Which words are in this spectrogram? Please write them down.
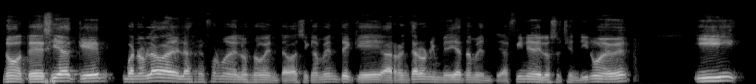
No, te decía que, bueno, hablaba de las reformas de los 90, básicamente, que arrancaron inmediatamente, a fines de los 89, y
